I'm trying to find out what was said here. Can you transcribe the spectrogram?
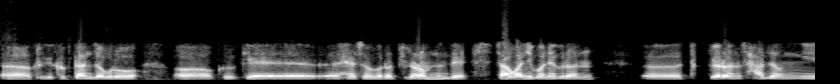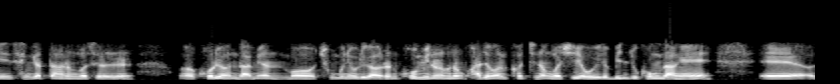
어, 그렇게 극단적으로, 어, 그렇게 해석을 할 필요는 없는데, 자관 이번에 그런, 어, 특별한 사정이 생겼다 하는 것을 어, 고려한다면 뭐 충분히 우리가 그런 고민을 하는 과정을 거치는 것이 오히려 민주공당의 에, 어,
